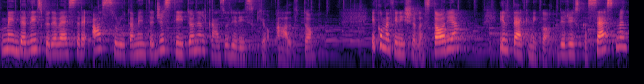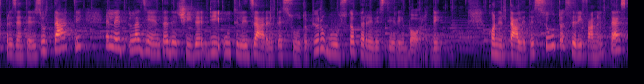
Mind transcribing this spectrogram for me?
mentre il rischio deve essere assolutamente gestito nel caso di rischio alto. E come finisce la storia? Il tecnico di Risk Assessment presenta i risultati e l'azienda decide di utilizzare il tessuto più robusto per rivestire i bordi. Con il tale tessuto si rifanno il test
